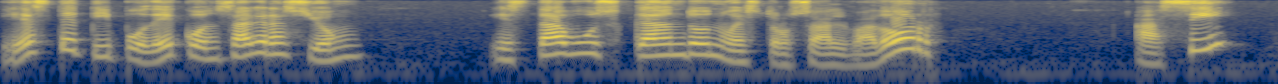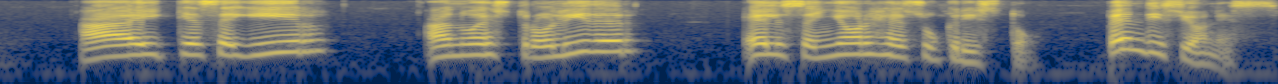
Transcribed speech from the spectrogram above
Este tipo de consagración está buscando nuestro Salvador. Así hay que seguir a nuestro líder, el Señor Jesucristo. Bendiciones.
